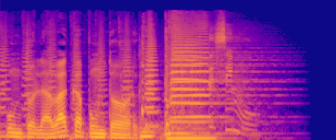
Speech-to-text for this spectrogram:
www.lavaca.org.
